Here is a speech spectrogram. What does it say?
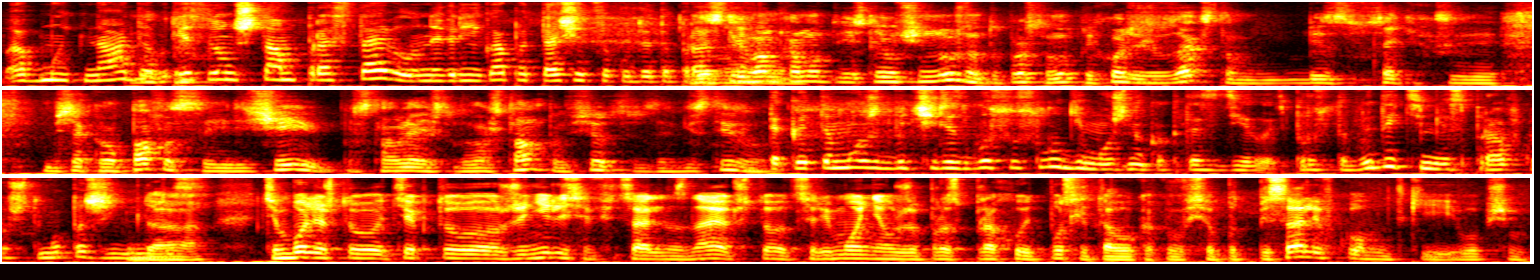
обмыть надо. Ну, вот ты... если он штамп проставил, он наверняка потащится куда-то праздновать. Если вам кому-то, если очень нужно, то просто ну, приходишь в ЗАГС там без всяких э, без всякого пафоса и речей, проставляешь два штампа и все, зарегистрировано. Так это может быть через госуслуги можно как-то сделать. Просто выдайте мне мне справку, что мы поженились. Да. Тем более, что те, кто женились официально, знают, что церемония уже просто проходит после того, как вы все подписали в комнатке. И, в общем,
